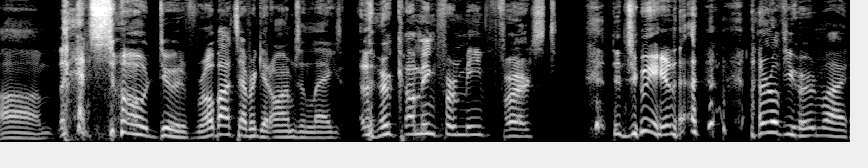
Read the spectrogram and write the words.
Um, that's so, dude. If robots ever get arms and legs, they're coming for me first. Did you hear that? I don't know if you heard my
